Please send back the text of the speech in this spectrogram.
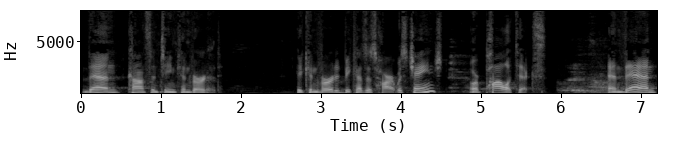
then Constantine converted. He converted because his heart was changed or politics? And then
